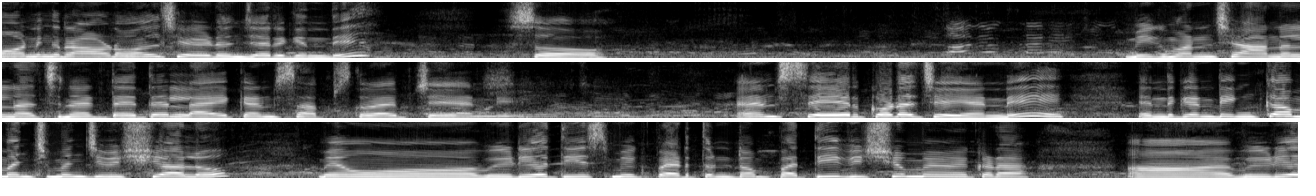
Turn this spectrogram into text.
మార్నింగ్ రావడం వల్ల చేయడం జరిగింది. సో మీకు మన ఛానల్ నచ్చినట్టయితే లైక్ అండ్ సబ్స్క్రైబ్ చేయండి. అండ్ షేర్ కూడా చేయండి. ఎందుకంటే ఇంకా మంచి మంచి విషయాలు మేము వీడియో తీసి మీకు పెడుతుంటాం. ప్రతి విషయం మేము ఇక్కడ వీడియో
